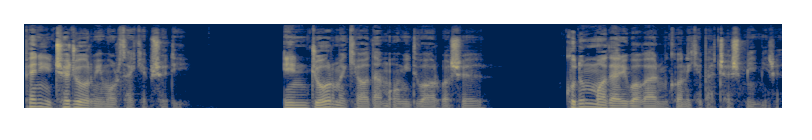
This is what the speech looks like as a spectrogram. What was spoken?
پنی چه جرمی مرتکب شدی؟ این جرمه که آدم امیدوار باشه؟ کدوم مادری باور می‌کنه که بچهش میمیره؟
